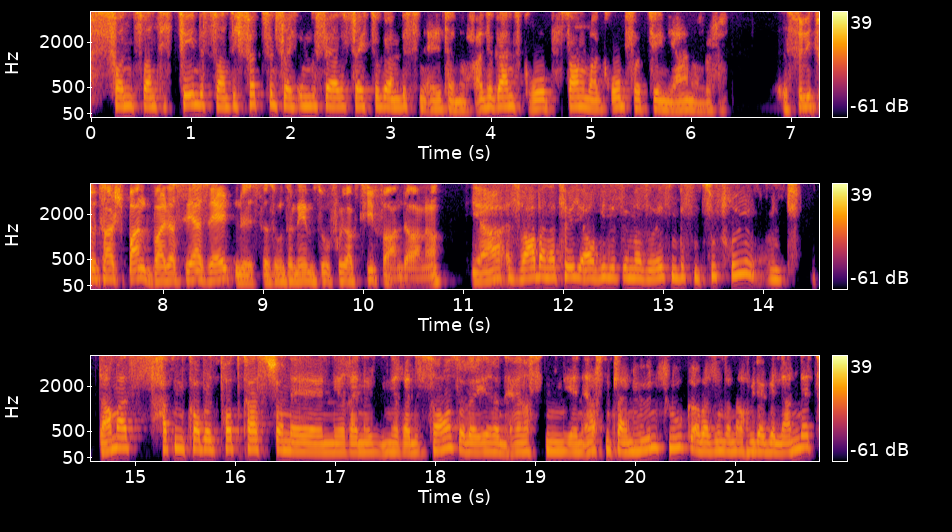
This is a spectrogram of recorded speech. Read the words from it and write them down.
Von 2010 bis 2014, vielleicht ungefähr, vielleicht sogar ein bisschen älter noch. Also ganz grob, sagen wir mal grob vor zehn Jahren ungefähr. Das finde ich total spannend, weil das sehr selten ist, dass Unternehmen so früh aktiv waren da, ne? Ja, es war aber natürlich auch, wie das immer so ist, ein bisschen zu früh. Und damals hatten Corporate Podcasts schon eine, eine Renaissance oder ihren ersten, ihren ersten kleinen Höhenflug, aber sind dann auch wieder gelandet.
